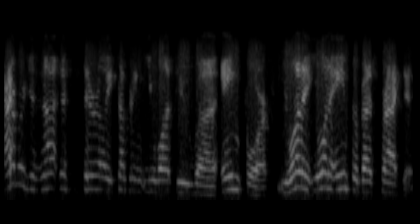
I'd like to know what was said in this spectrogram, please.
average is not necessarily something you want to uh, aim for. You want to you want to aim for best practice.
